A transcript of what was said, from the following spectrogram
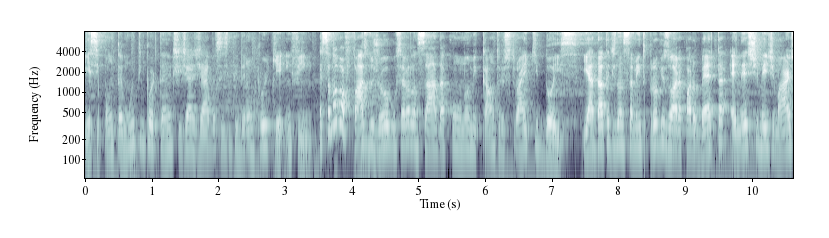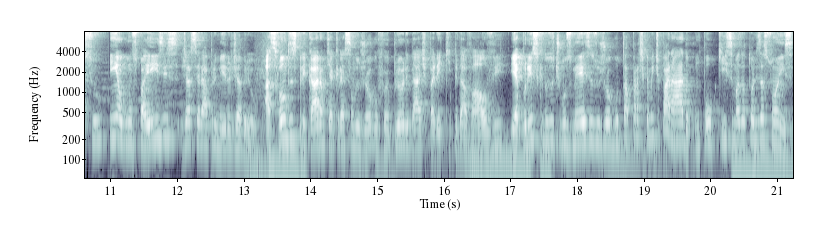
e esse ponto é muito importante já já vocês entenderão por quê. Enfim, essa nova fase do jogo será lançada com o nome Counter-Strike 2, e a data de lançamento provisória para o beta é neste mês de março, em alguns países já será 1 de abril. As fontes explicaram que a criação do jogo foi prioridade para a equipe da Valve, e é por isso que nos últimos meses o jogo está praticamente parado, com pouquíssimas atualizações.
